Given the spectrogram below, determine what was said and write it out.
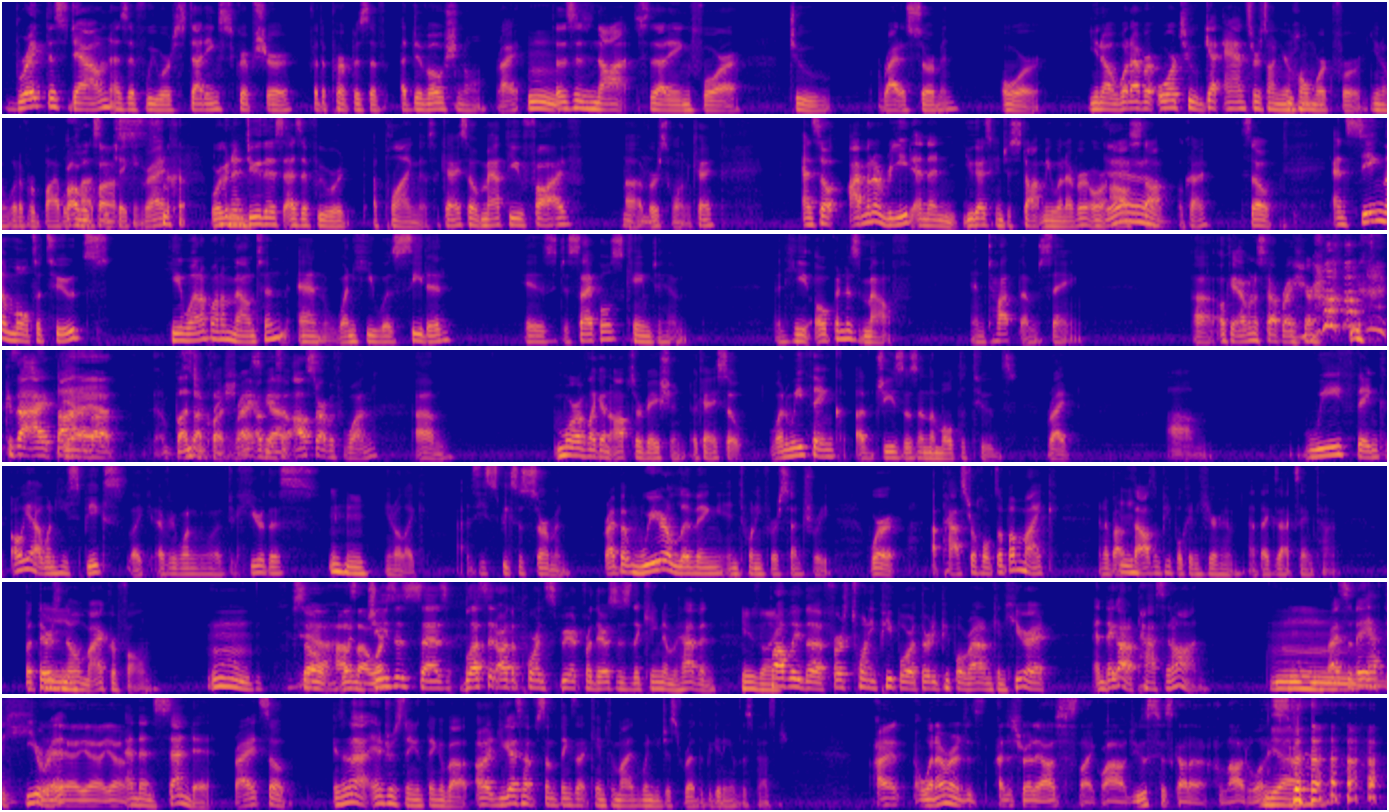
break this down as if we were studying scripture for the purpose of a devotional, right? Hmm. So this is not studying for to write a sermon or you know whatever or to get answers on your mm-hmm. homework for you know whatever Bible, Bible class, class. you're taking, right? We're going to do this as if we were applying this, okay? So Matthew 5 uh, verse 1, okay? And so I'm to read and then you guys can just stop me whenever or I'll stop, okay? So and seeing the multitudes he went up on a mountain, and when he was seated, his disciples came to him. Then he opened his mouth and taught them, saying, uh, "Okay, I'm gonna stop right here because I, I thought Yeah, about yeah. A bunch of questions. right? Okay, yeah. so I'll start with one, um, more of like an observation. Okay, so when we think of Jesus and the multitudes, right? Um, we think, oh yeah, when he speaks, like everyone will to hear this, mm-hmm. you know, like as he speaks a sermon, right? But we're living in 21st century where a pastor holds up a mic and about mm. a thousand people can hear him at the exact same time, but there's mm. no microphone. Mm. So Yeah, how when that work? Jesus says, "Blessed are the poor in spirit, for theirs is the kingdom of heaven," he's like, probably the first 20 people or 30 people around him can hear it, and they got to pass it on, right? So they have to hear it yeah, yeah, yeah. and then send it, right? So isn't that interesting to think about? Uh, you guys have some things that came to mind when you just read the beginning of this passage? I whenever I just I just read it, I was just like, wow, Jesus just got a, a loud voice. Yeah,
